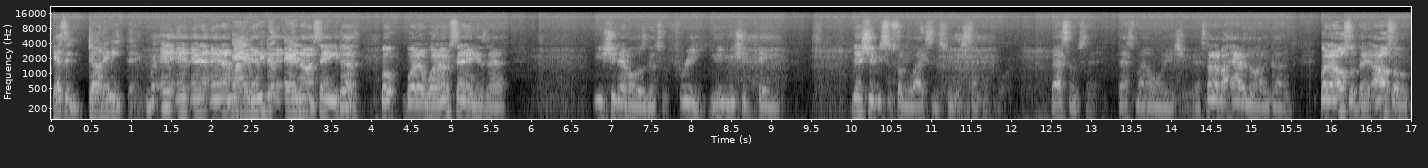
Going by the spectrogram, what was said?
He hasn't done anything. and, and, and, and I'm not, And and, we do- and, and- not saying he does, but, but what I'm saying is that you shouldn't have all those guns for free. You, you should pay, there should be some sort of license fee or something for it. That's what I'm saying. That's my whole issue. It's not about having a lot of guns. But I also think, I also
